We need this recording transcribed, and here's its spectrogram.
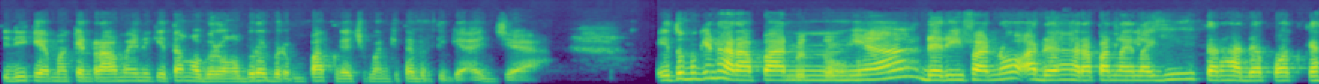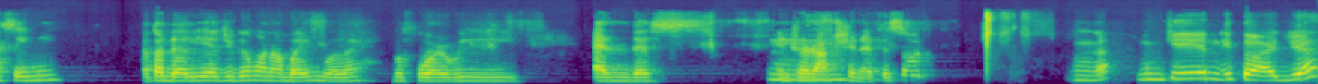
Jadi kayak makin ramai nih kita ngobrol-ngobrol berempat nggak cuma kita bertiga aja. Itu mungkin harapannya Betul. dari Vano ada harapan lain lagi terhadap podcast ini? atau Dalia juga mau nambahin boleh before we end this hmm. introduction hmm. episode? Enggak, mungkin itu aja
